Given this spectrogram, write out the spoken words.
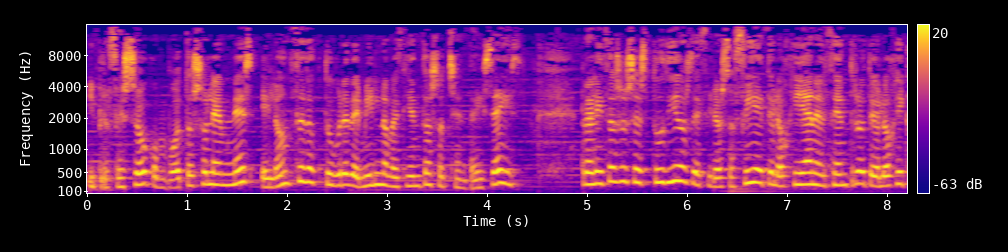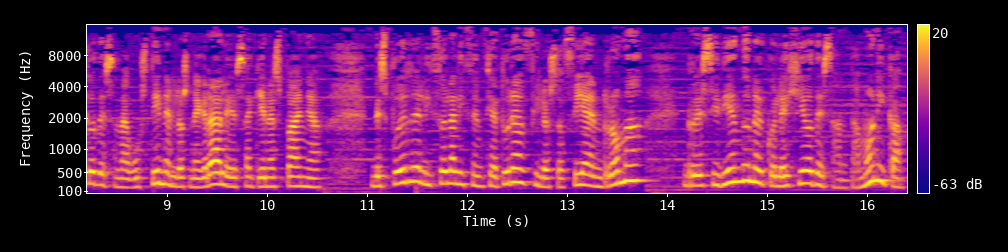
y profesó con votos solemnes el 11 de octubre de 1986. Realizó sus estudios de filosofía y teología en el Centro Teológico de San Agustín en Los Negrales, aquí en España. Después realizó la licenciatura en filosofía en Roma, residiendo en el Colegio de Santa Mónica,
